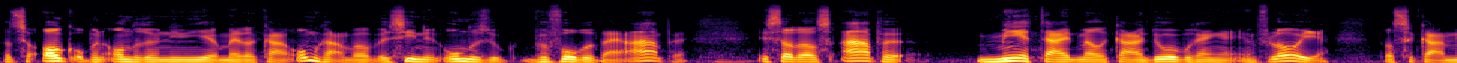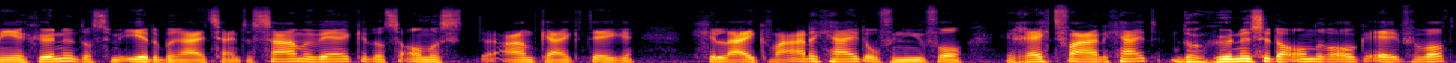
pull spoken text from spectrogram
dat ze ook op een andere manier met elkaar omgaan. Wat we zien in onderzoek, bijvoorbeeld bij apen, is dat als apen meer tijd met elkaar doorbrengen in vlooien, dat ze elkaar meer gunnen, dat ze eerder bereid zijn te samenwerken, dat ze anders aankijken tegen gelijkwaardigheid of in ieder geval rechtvaardigheid. Dan gunnen ze de anderen ook even wat.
